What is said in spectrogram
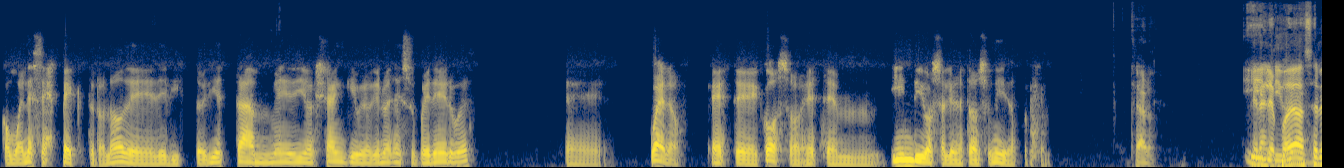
como en ese espectro, ¿no? De, de la historieta medio yankee, pero que no es de superhéroes. Eh, bueno, este coso, este Indigo salió en Estados Unidos, por ejemplo. Claro. Y le puede hacer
